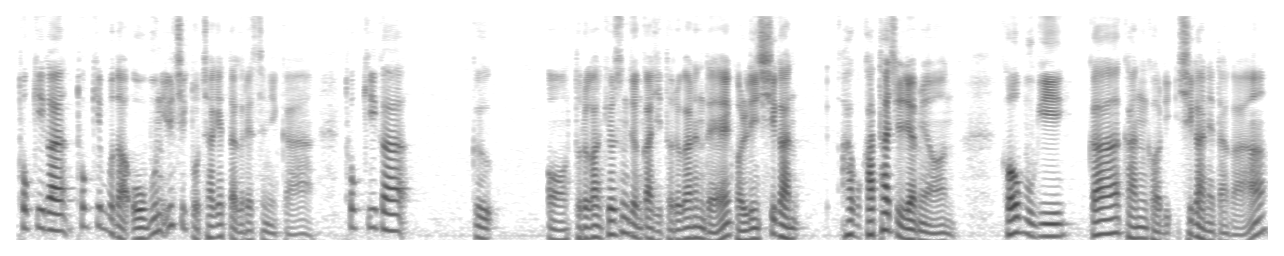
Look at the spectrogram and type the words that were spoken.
토끼가 토끼보다 5분 일찍 도착했다 그랬으니까 토끼가 그 어, 들어간 결승전까지 들어가는데 걸린 시간하고 같아지려면 거북이가 간 거리 시간에다가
